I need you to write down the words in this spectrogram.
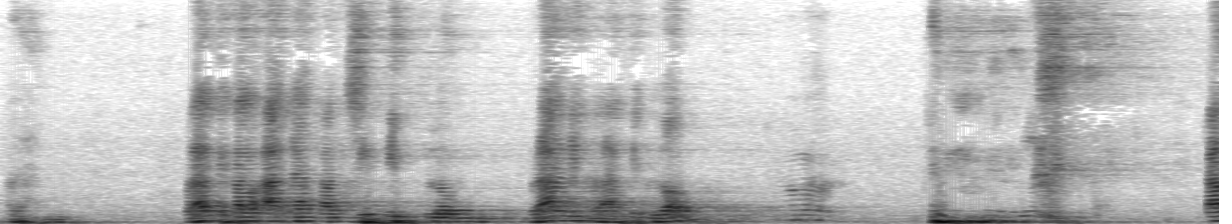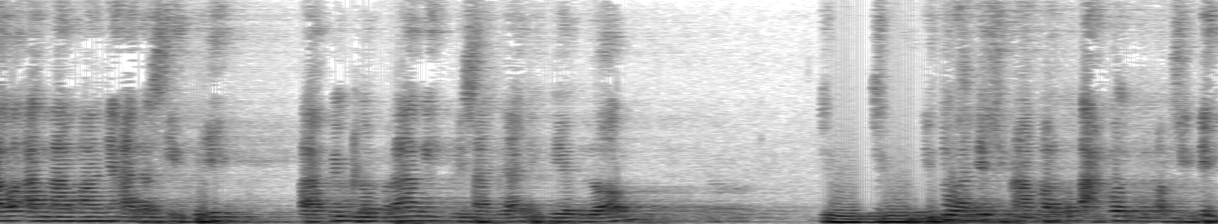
berani. Berarti kalau ada kang sidik belum berani berarti belum? Kalau namanya ada sidik tapi belum berani bisa jadi dia belum jujur. Itu aja kenapa lu takut bukan sidik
